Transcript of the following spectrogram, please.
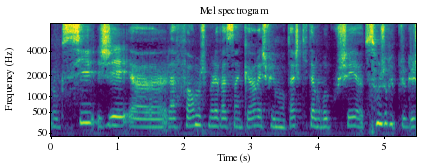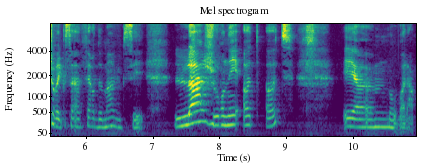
Donc si j'ai euh, la forme, je me lève à 5 heures et je fais le montage, quitte à me recoucher. Euh, de toute façon, j'aurais plus que j'aurais que ça à faire demain vu que c'est la journée hot hot. Et euh, bon voilà,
